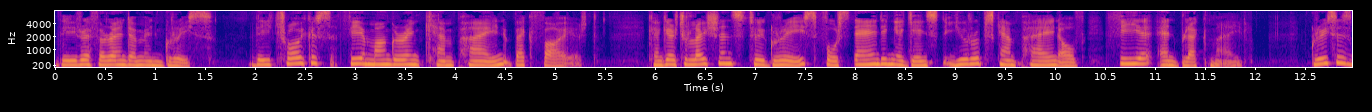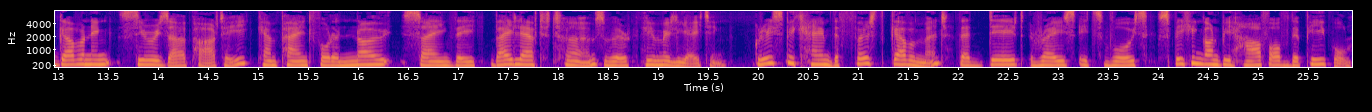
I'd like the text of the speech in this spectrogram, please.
The referendum in Greece. The Troika's fear-mongering campaign backfired. Congratulations to Greece for standing against Europe's campaign of fear and blackmail. Greece's governing Syriza party campaigned for a no, saying the bailout terms were humiliating. Greece became the first government that dared raise its voice, speaking on behalf of the people,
